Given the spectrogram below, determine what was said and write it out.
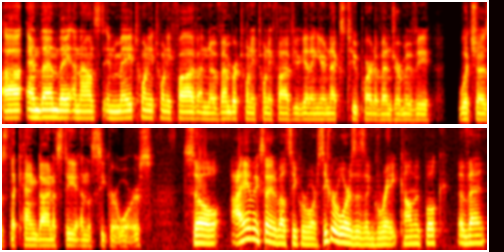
Uh, and then they announced in May 2025 and November 2025, you're getting your next two part Avenger movie, which is the Kang Dynasty and the Secret Wars. So I am excited about Secret Wars. Secret Wars is a great comic book event.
